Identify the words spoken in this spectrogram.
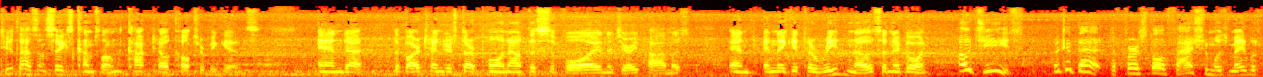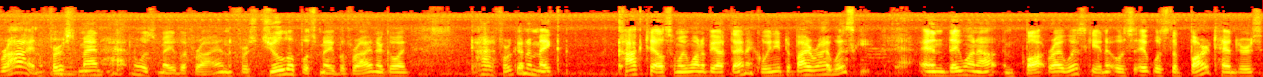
2006 comes along, the cocktail culture begins, and uh, the bartenders start pulling out the Savoy and the Jerry Thomas, and and they get to read those, and they're going, "Oh, geez, look at that! The first old fashioned was made with rye, and the first Manhattan was made with rye, and the first julep was made with rye." And they're going, "God, if we're going to make cocktails and we want to be authentic, we need to buy rye whiskey." Yeah. And they went out and bought rye whiskey, and it was it was the bartenders,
